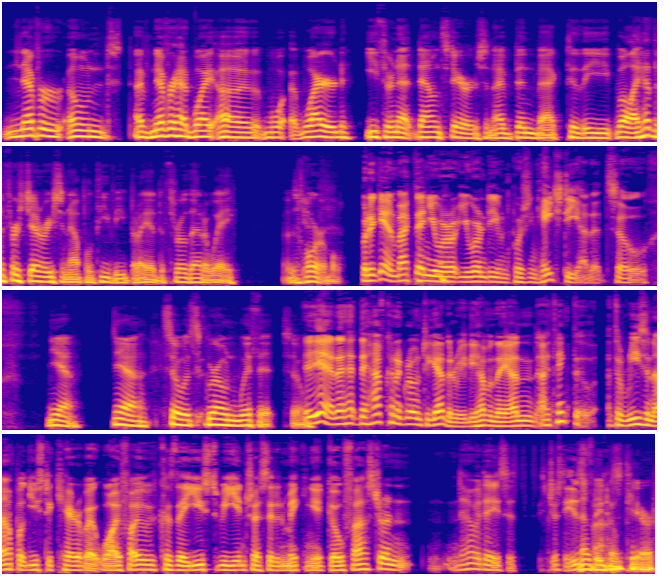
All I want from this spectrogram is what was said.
never owned. I've never had wi- uh, w- wired Ethernet downstairs, and I've been back to the. Well, I had the first generation Apple TV, but I had to throw that away. It was horrible. But again, back then you were you weren't even pushing HD at it, so Yeah, yeah. So it's grown with it. So yeah, they they have kind of grown together, really, haven't they? And I think the the reason Apple used to care about Wi-Fi was because they used to be interested in making it go faster, and nowadays it, it just is. no, fast. they don't care.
